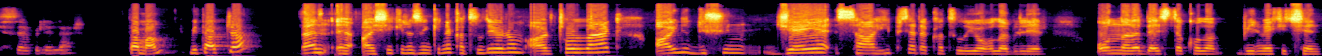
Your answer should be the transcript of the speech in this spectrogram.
isteyebilirler. Tamam. Mithatcan? Ben e, Ayşe Kiraz'ınkine katılıyorum. Artı olarak aynı düşünceye sahipse de katılıyor olabilir. Onlara destek olabilmek için.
